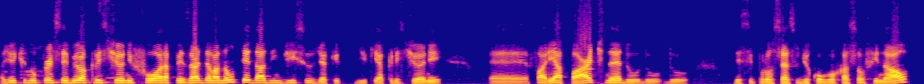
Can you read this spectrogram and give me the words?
a gente não percebeu a Cristiane fora, apesar dela não ter dado indícios de, de que a Cristiane é, faria parte né, do, do, do, desse processo de convocação final.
